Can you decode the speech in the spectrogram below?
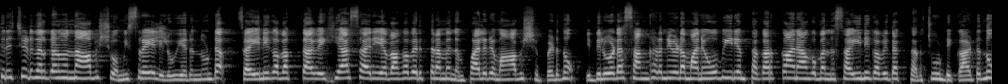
തിരിച്ചടി നൽകണമെന്ന ആവശ്യവും ഇസ്രയേലിൽ ഉയരുന്നുണ്ട്. സൈനിക വക്താവ് ഹിയാസാരിയെ വകവരുത്തണമെന്നും പലരും ആവശ്യപ്പെടുന്നു. ഇതിലൂടെ സംഘടനയുടെ മനോവീര്യം തകർക്കാനാകുമെന്ന് സൈനിക വിദഗ്ധർ ചൂണ്ടിക്കാട്ടുന്നു.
